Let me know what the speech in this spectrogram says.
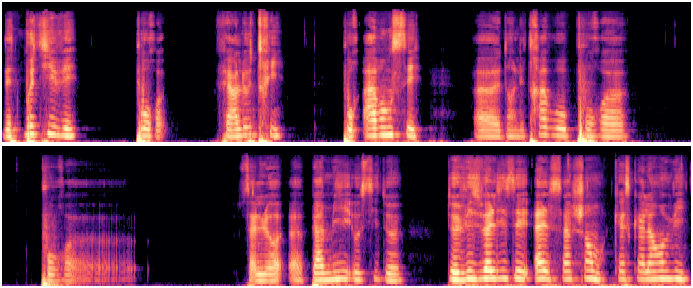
d'être motivé pour faire le tri, pour avancer, euh, dans les travaux pour euh, euh, ça leur a permis aussi de de visualiser elle sa chambre, qu'est-ce qu'elle a envie,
